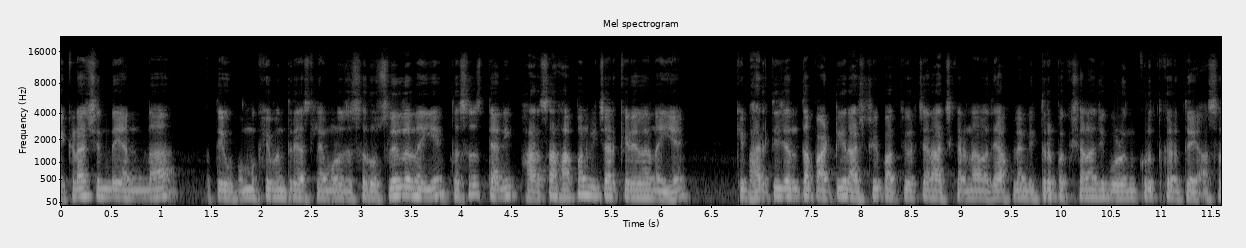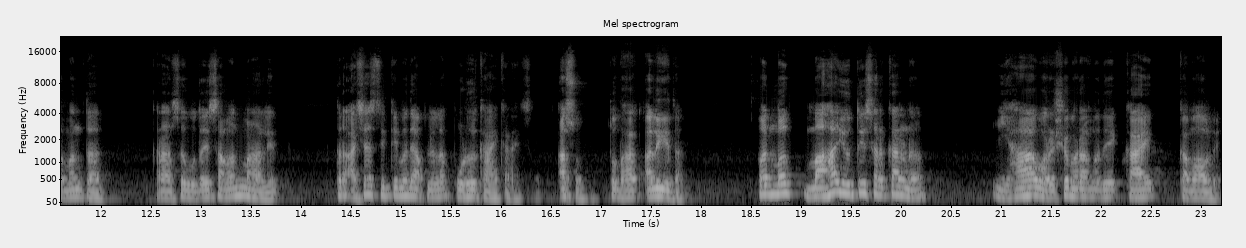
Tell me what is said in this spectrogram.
एकनाथ शिंदे यांना ते उपमुख्यमंत्री असल्यामुळे जसं रुचलेलं नाहीये तसंच त्यांनी फारसा हा पण विचार केलेला नाहीये की भारतीय जनता पार्टी राष्ट्रीय पातळीवरच्या राजकारणामध्ये आपल्या मित्रपक्षाला जी गुळंकृत करते असं म्हणतात. कारण असं उदय सामंत म्हणाले तर अशा स्थितीमध्ये आपल्याला पुढं काय करायचं? असो तो भाग अलगदा पण मग महायुती सरकारनं ह्या वर्षभरामध्ये काय कमावले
